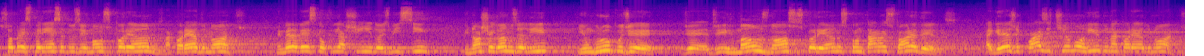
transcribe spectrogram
sobre a experiência dos irmãos coreanos na Coreia do Norte. Primeira vez que eu fui à China em 2005 e nós chegamos ali e um grupo de de, de irmãos nossos coreanos contaram a história deles. A igreja quase tinha morrido na Coreia do Norte.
